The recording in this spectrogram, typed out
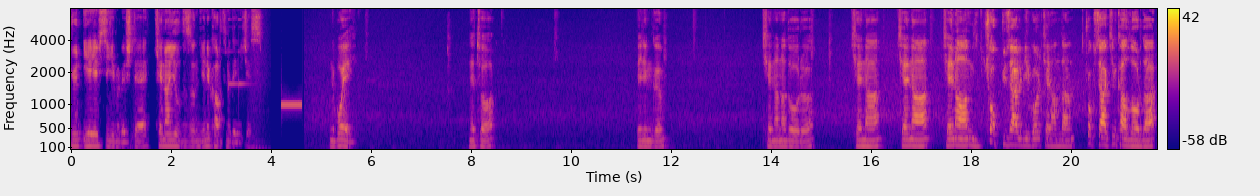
Bugün EAFC 25'te Kenan Yıldız'ın yeni kartını deneyeceğiz. Niboye. Neto. Bellingham. Kenan'a doğru. Kenan. Kenan. Kenan. Çok güzel bir gol Kenan'dan. Çok sakin kaldı orada.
